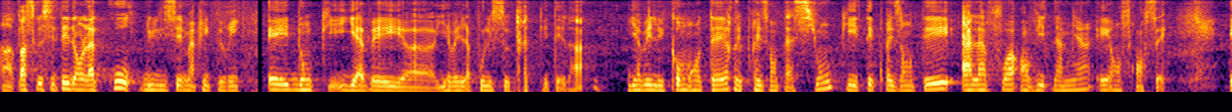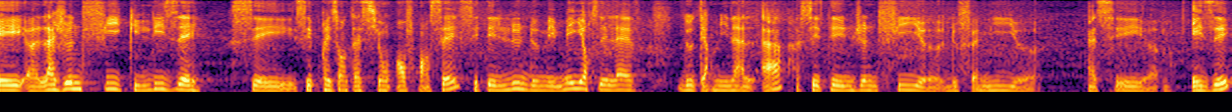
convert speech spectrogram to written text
Hein, parce que c'était dans la cour du lycée Marie Curie. Et donc, il y, avait, euh, il y avait la police secrète qui était là. Il y avait les commentaires, les présentations qui étaient présentées à la fois en vietnamien et en français. Et la jeune fille qui lisait ces, présentations en français. C'était l'une de mes meilleures élèves de Terminal A. C'était une jeune fille euh, de famille euh, assez euh, aisée,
